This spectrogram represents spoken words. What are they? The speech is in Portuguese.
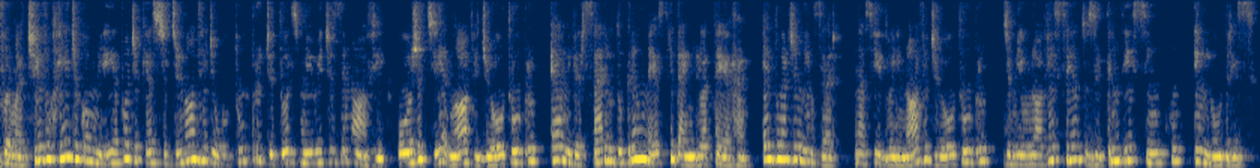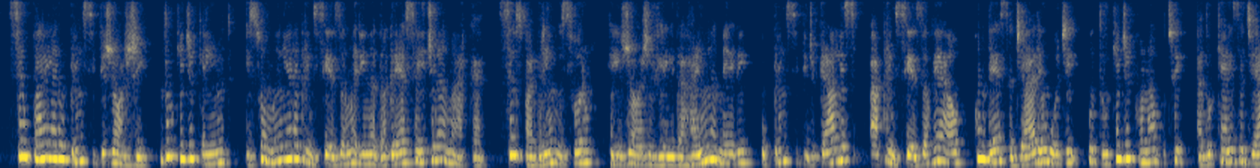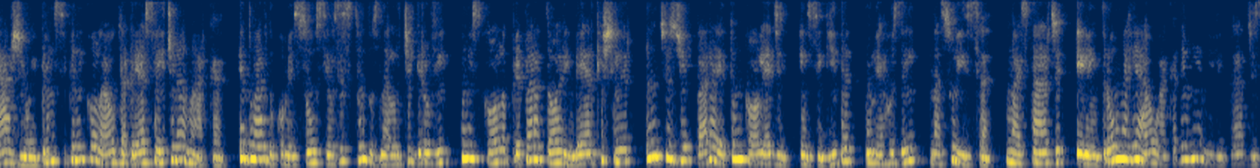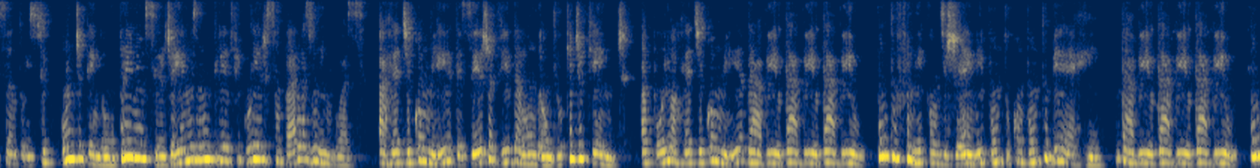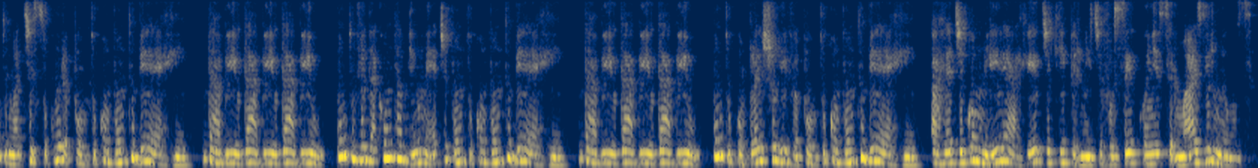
Informativo Rede com Meia Podcast de 9 de outubro de 2019. Hoje, dia 9 de outubro, é aniversário do grão-mestre da Inglaterra, Edward Windsor, nascido em 9 de outubro de 1935, em Londres. Seu pai era o príncipe Jorge, duque de Kent, e sua mãe era a princesa Marina da Grécia e Dinamarca. Seus padrinhos foram Rei Jorge Vieira Rainha Mary, o Príncipe de Gales, a Princesa Real, Condessa de Arewood, o Duque de Connaught, a Duquesa de Argyll e Príncipe Nicolau da Grécia e Dinamarca. Eduardo começou seus estudos na Ludgrove, uma escola preparatória em Berkshire, antes de ir para Eton College, em seguida, Le Rosey, na Suíça. Mais tarde, ele entrou na Real Academia Militar de Sandhurst, onde ganhou o prêmio Sir James Nuclear Figuration para as línguas. A Red Comleia deseja vida longa ao Duque de Kent. Apoio à Red Comleia www.finecondigene.com.br www.matisucura.com.br www.vidacontabilnet.com.br www.complexoliva.com.br A Rede Comleia é a rede que permite você conhecer mais irmãos.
